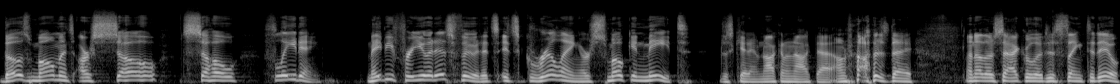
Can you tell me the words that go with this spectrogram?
those moments are so so fleeting maybe for you it is food it's it's grilling or smoking meat just kidding i'm not going to knock that on father's day another sacrilegious thing to do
